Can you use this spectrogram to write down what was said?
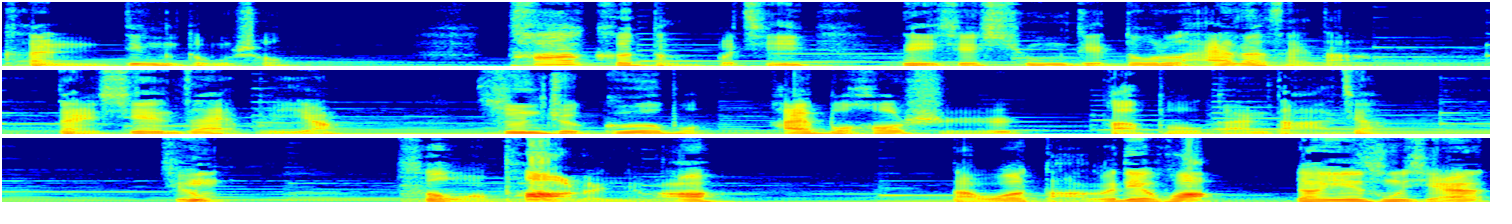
肯定动手。他可等不及那些兄弟都来了再打，但现在不一样，孙志胳膊还不好使，他不敢打架。行，算我怕了你了啊！那我打个电话让人送钱。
